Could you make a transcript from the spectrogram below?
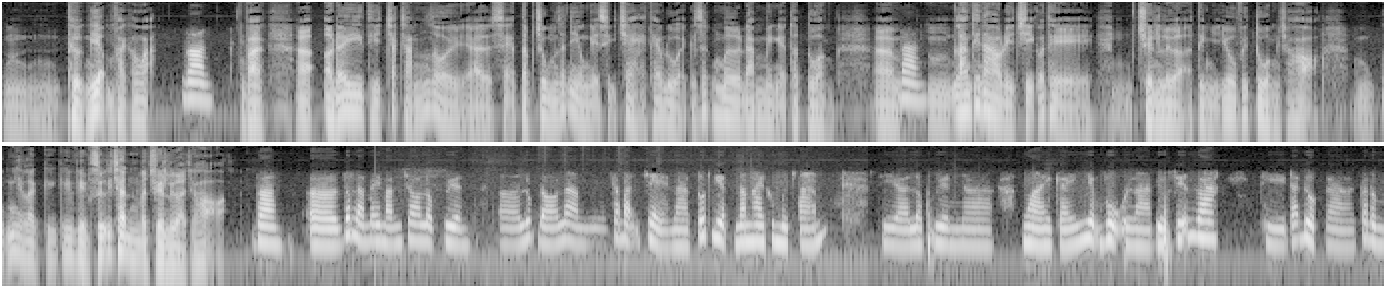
ừm, thử nghiệm phải không ạ? vâng Và à, ở đây thì chắc chắn rồi à, sẽ tập trung rất nhiều nghệ sĩ trẻ theo đuổi cái giấc mơ đam mê nghệ thuật tuồng. À, Vâng. ừm, làm thế nào để chị có thể truyền lửa tình yêu với tuồng cho họ cũng như là cái cái việc giữ chân và truyền lửa cho họ. Vâng, uh, rất là may mắn cho Lộc Huyền. Uh, lúc đó là các bạn trẻ là tốt nghiệp năm 2018 thì uh, Lộc Huyền uh, ngoài cái nhiệm vụ là biểu diễn ra thì đã được uh, các đồng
